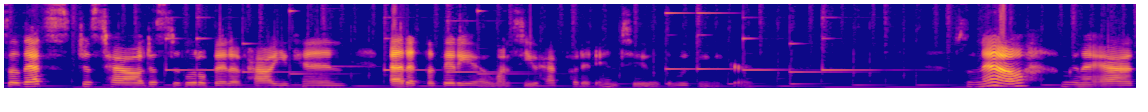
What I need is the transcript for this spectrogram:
So that's just how, just a little bit of how you can edit the video once you have put it into the Movie Maker. So now I'm going to add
